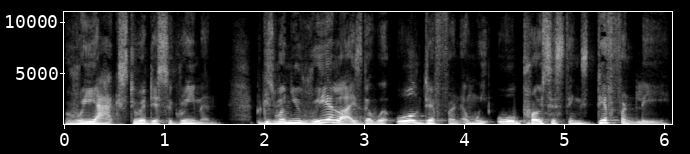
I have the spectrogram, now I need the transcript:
reacts to a disagreement. Because when you realize that we're all different and we all process things differently,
